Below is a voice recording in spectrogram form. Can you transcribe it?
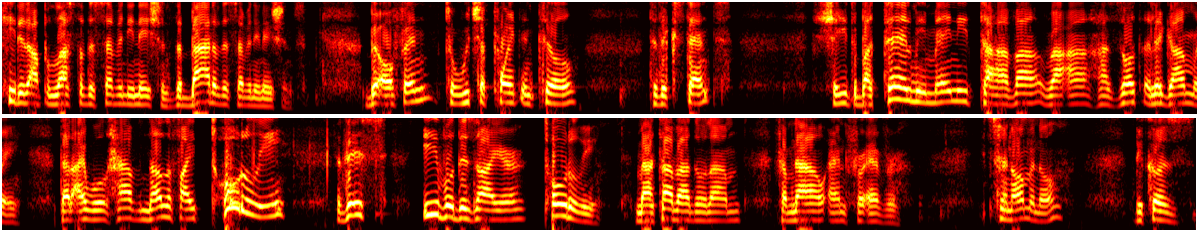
heated up lust of the 70 nations, the bad of the 70 nations. often to reach a point until, to the extent, שיתבטל ממני תאווה רעה הזאת לגמרי, that I will have nullified totally this evil desire totally. From now and forever. It's phenomenal because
